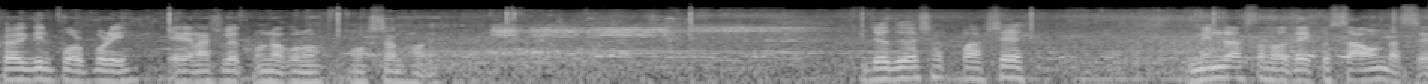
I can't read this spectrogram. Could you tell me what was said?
কয়েকদিন পরপরই এখানে আসলে কোনো না কোনো অনুষ্ঠান হয়। যদিও সব পাশে মেন রাস্তা হতে একটু সাউন্ড আছে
